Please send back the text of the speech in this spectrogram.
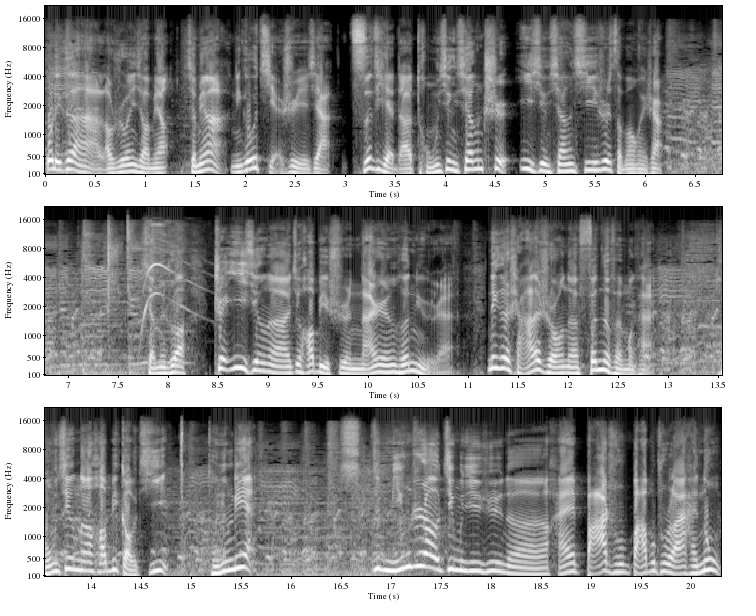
物理课啊，老师问小明：“小明啊，你给我解释一下，磁铁的同性相斥，异性相吸是怎么回事？”小明说：“这异性呢，就好比是男人和女人，那个啥的时候呢，分都分不开；同性呢，好比搞基，同性恋，这明知道进不进去呢，还拔出拔不出来，还弄。”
